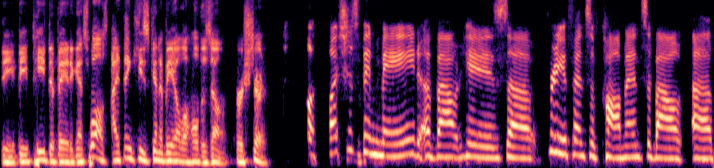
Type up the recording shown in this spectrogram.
the VP debate against Walz. I think he's going to be able to hold his own for sure. Look, much has been made about his uh, pretty offensive comments about uh,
